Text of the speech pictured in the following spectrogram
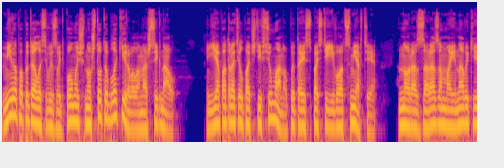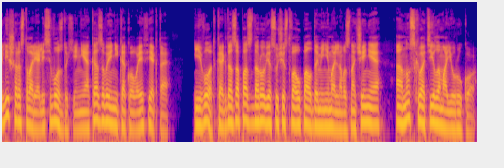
Мира попыталась вызвать помощь, но что-то блокировало наш сигнал. Я потратил почти всю ману, пытаясь спасти его от смерти. Но раз за разом мои навыки лишь растворялись в воздухе, не оказывая никакого эффекта. И вот, когда запас здоровья существа упал до минимального значения, оно схватило мою руку.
